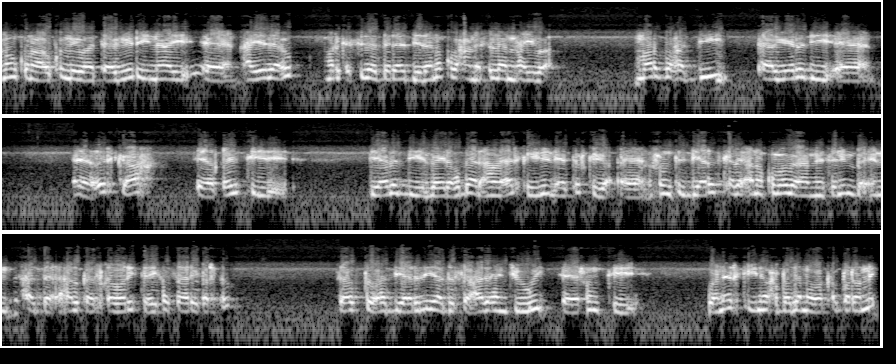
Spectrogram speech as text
anunkuna kolley waan taageeraynay ayadaa og marka sidaa daraadeed anaku waxaan isleenahayba marba haddii taageeradii cirka ah ee qeybtii diyaaradii bayrakdaar aan la arkaynin ee turkiga runtii diyaarad kale ana kumaba aaminsaninba in hadda halkaas khawaarigta ay ka saari karto. Sababtoo ah diyaaradihii hadda saacadahan joogay runtii waan arkayni wax badanna waa ka baranay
